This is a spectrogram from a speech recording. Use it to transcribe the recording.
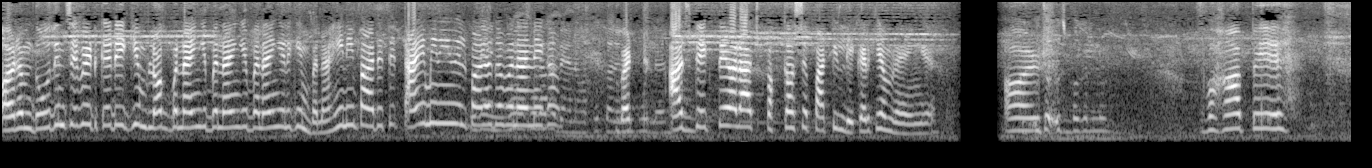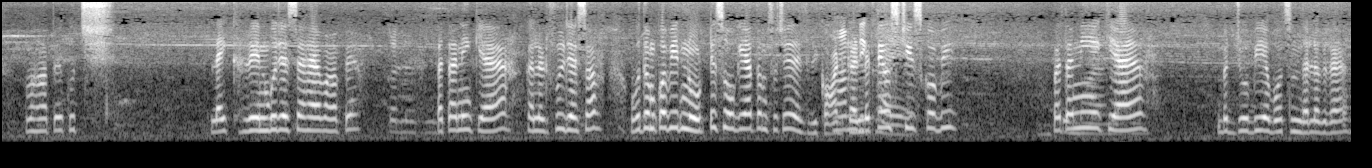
और हम दो दिन से वेट कर रहे हैं कि हम ब्लॉग बनाएँगे बनाएँगे बनाएँगे लेकिन बना ही नहीं पा रहे थे। टाइम ही नहीं मिल पा रहा था बनाने का। बट आज देखते हैं और आज पक्का से पार्टी लेकर के हम रहेंगे। और तो उस बगल में? वहाँ पे वहाँ पे कुछ लाइक रेनबो जैसा है वहाँ पे। पता नहीं क्या है कलरफुल जैसा। वो तो हमको अभी नोटिस हो गया तो हम सोचे रिकॉर्ड कर लेते हैं उस चीज़ को भी। पता नहीं ये क्या है बट जो भी है बहुत सुंदर लग रहा है।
